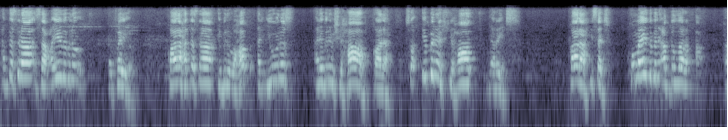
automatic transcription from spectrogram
حدثنا سعيد بن أفير قال حدثنا ابن وهب عن يونس عن ابن شهاب قال so ابن شهاب narrates قال he said حميد بن عبد الله uh,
